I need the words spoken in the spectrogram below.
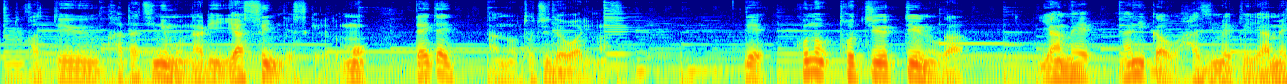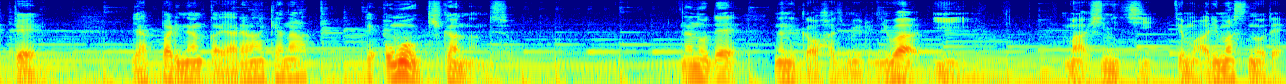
とかっていう形にもなりやすいんですけれども大体あの途中で終わります。でこの途中っていうのがやめ何かを始めてやめてやっぱり何かやらなきゃなって思う期間なんですよ。なので何かを始めるにはいい、まあ、日にちでもありますので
